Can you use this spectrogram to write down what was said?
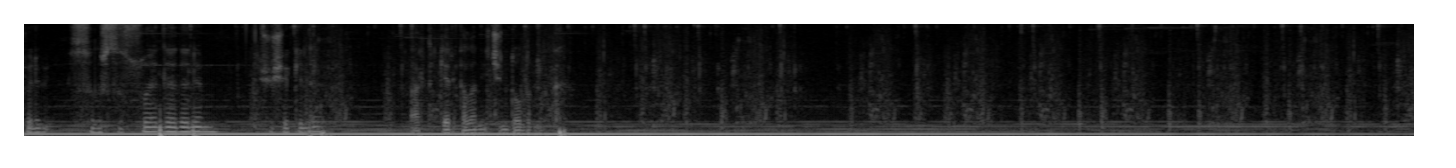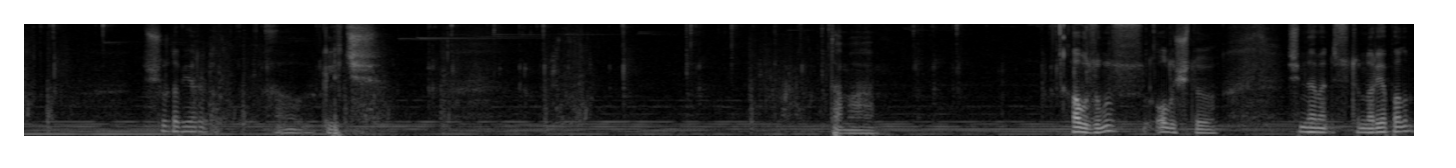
Şöyle bir sınırsız su elde edelim. Şu şekilde. Artık geri kalanı içini doldurmak. Şurada bir yer... Glitch. Tamam. Havuzumuz oluştu. Şimdi hemen sütunları yapalım.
